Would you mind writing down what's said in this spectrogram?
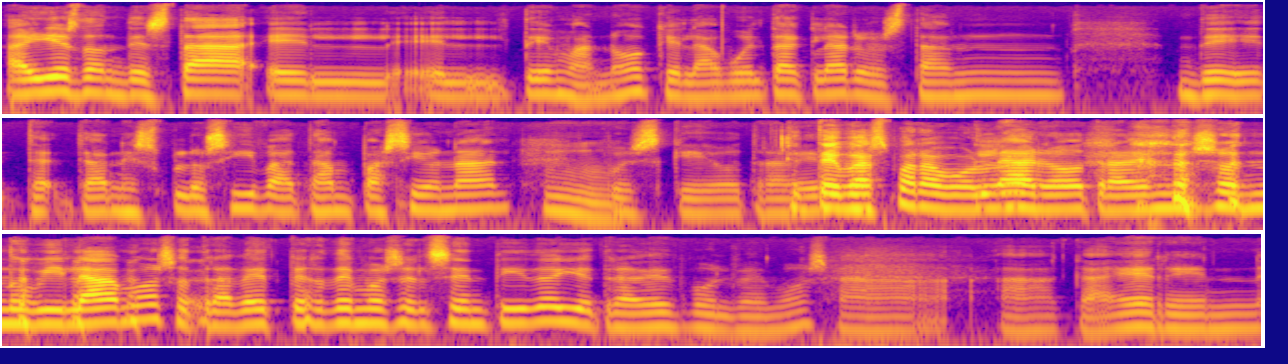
ahí es donde está el, el tema, ¿no? Que la vuelta, claro, es tan de tan explosiva, tan pasional, mm. pues que otra vez... te vas para volver. Claro, otra vez nos nubilamos, otra vez perdemos el sentido y otra vez volvemos a, caer en,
